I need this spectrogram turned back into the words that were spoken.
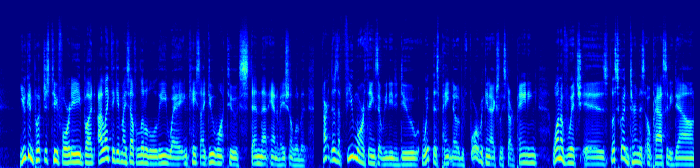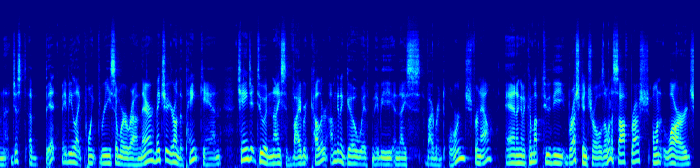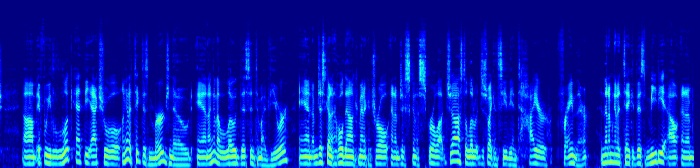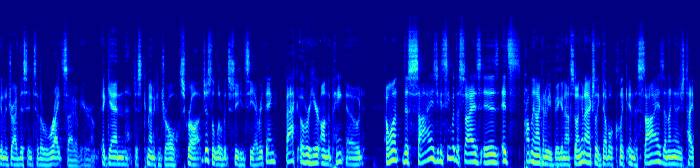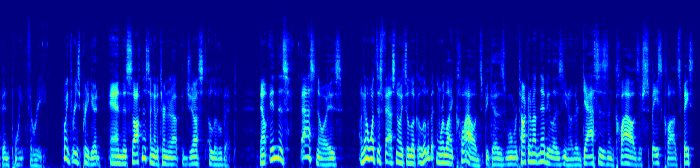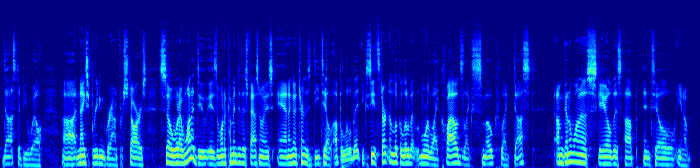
You can put just 240, but I like to give myself a little leeway in case I do want to extend that animation a little bit. All right, there's a few more things that we need to do with this paint node before we can actually start painting. One of which is, let's go ahead and turn this opacity down just a bit, maybe like 0.3, somewhere around there. Make sure you're on the paint can. Change it to a nice vibrant color. I'm gonna go with maybe a nice vibrant orange for now. And I'm gonna come up to the brush controls. I want a soft brush, I want it large. Um, if we look at the actual, I'm going to take this merge node and I'm going to load this into my viewer. And I'm just going to hold down command and control and I'm just going to scroll out just a little bit just so I can see the entire frame there. And then I'm going to take this media out and I'm going to drive this into the right side over here. Again, just command and control, scroll out just a little bit so you can see everything. Back over here on the paint node, I want this size. You can see what the size is. It's probably not going to be big enough. So I'm going to actually double click in the size and I'm going to just type in 0.3. 0.3 is pretty good. And the softness, I'm going to turn it up just a little bit. Now in this fast noise, I'm going to want this fast noise to look a little bit more like clouds because when we're talking about nebulas, you know, they're gases and clouds, they're space clouds, space dust, if you will. Uh, nice breeding ground for stars. So what I want to do is I want to come into this fast noise and I'm going to turn this detail up a little bit. You can see it's starting to look a little bit more like clouds, like smoke, like dust. I'm going to want to scale this up until, you know,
